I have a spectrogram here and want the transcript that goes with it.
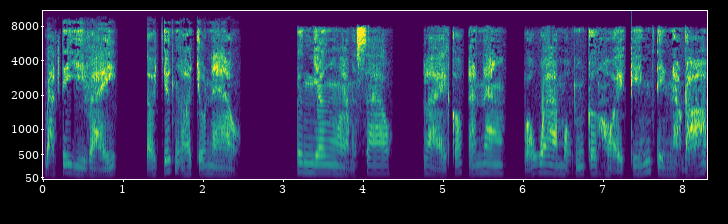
bạc đi gì vậy, tổ chức ở chỗ nào? Hưng nhân làm sao lại có khả năng bỏ qua một cơ hội kiếm tiền nào đó.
